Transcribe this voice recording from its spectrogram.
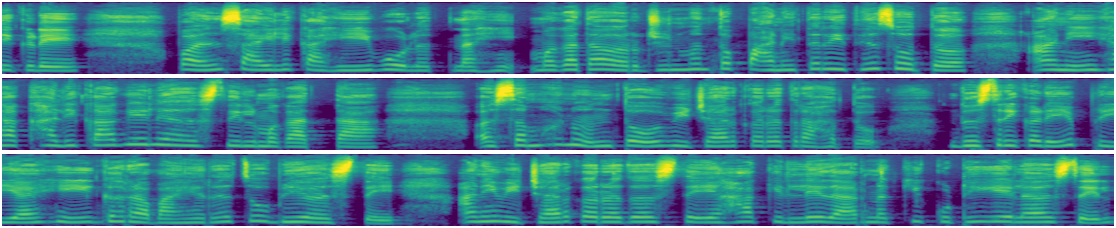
तिकडे? पण सायली काहीही बोलत नाही. मग आता अर्जुन म्हणतो पाणी तर इथेच होतं आणि ह्या खाली का गेल्या असतील मग आत्ता? असं म्हणून तो विचार करत राहतो. दुसरीकडे प्रिया ही घराबाहेरच उभी असते आणि विचार करत असते हा किल्लेदार नक्की कुठे गेला असेल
